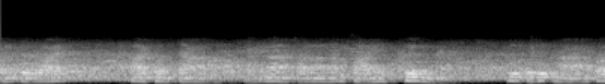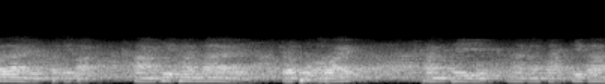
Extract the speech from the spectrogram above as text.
บรรจุไว้ใต้ต้นจามหน้าศาลาน้ำใส ซึ่งลูกศิษย์ลูกหาก็ได้ปฏิบัติตามที่ท่านได้ระบุเอาไว้ทันทีหลังจากที่ได้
